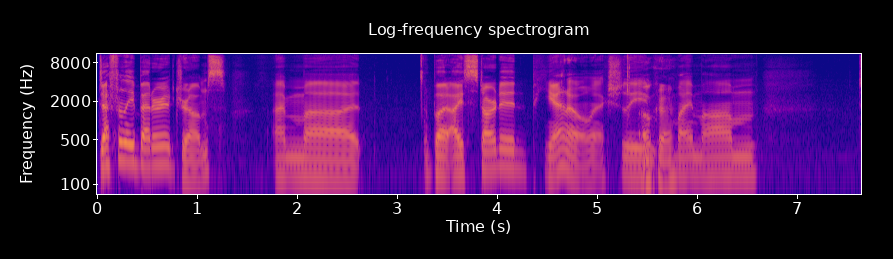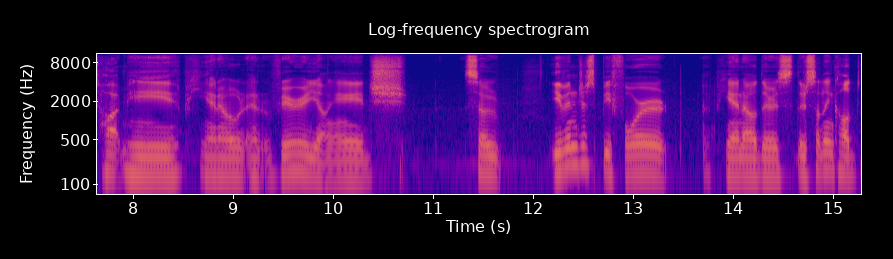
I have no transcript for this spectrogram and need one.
definitely better at drums. I'm, uh, but I started piano actually. Okay. My mom taught me piano at a very young age. So even just before piano, there's there's something called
